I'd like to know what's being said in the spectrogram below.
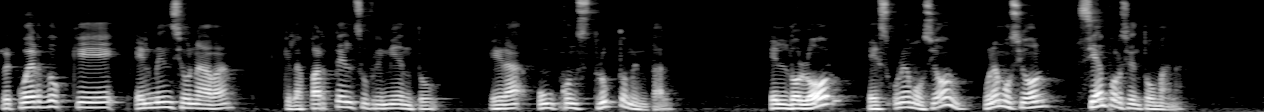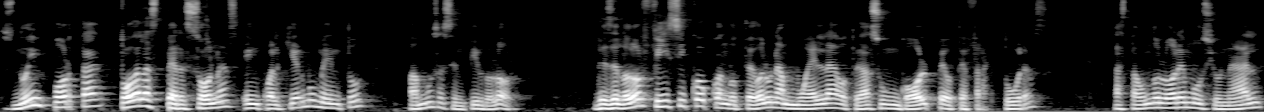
recuerdo que él mencionaba que la parte del sufrimiento era un constructo mental. El dolor es una emoción, una emoción 100% humana. no importa, todas las personas en cualquier momento vamos a sentir dolor. Desde el dolor físico cuando te duele una muela o te das un golpe o te fracturas, hasta un dolor emocional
